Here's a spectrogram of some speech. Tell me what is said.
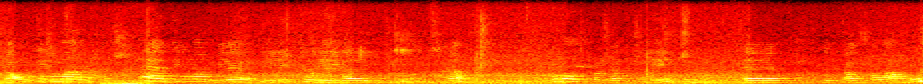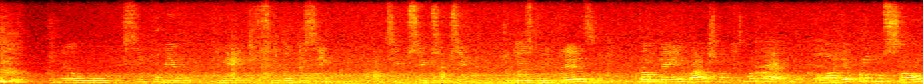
Então tem uma, é, tem uma via eleitoreira aí, digamos, né? Um outro projeto de lei, é, do deputado João Arruda, é o 5.555, 5555 de 2013, também baixa a mesma tecla. É uma reprodução,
